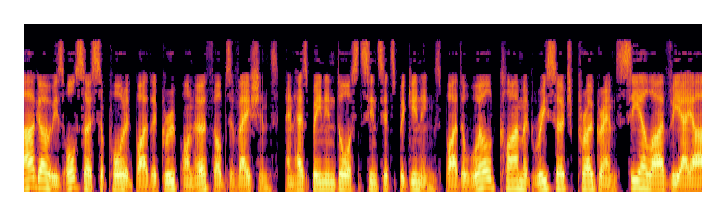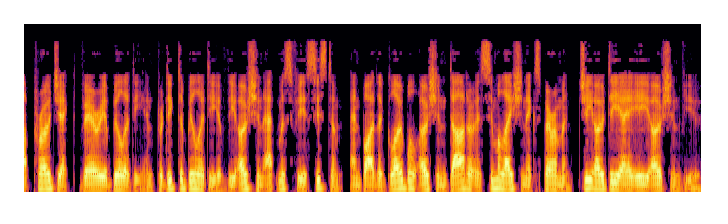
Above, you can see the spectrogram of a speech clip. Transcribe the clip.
Argo is also supported by the Group on Earth Observations, and has been endorsed since its beginnings by the World Climate Research Programme's CLIVAR project Variability and Predictability of the Ocean Atmosphere System, and by the Global Ocean Data Assimilation Experiment GODAE OceanView.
